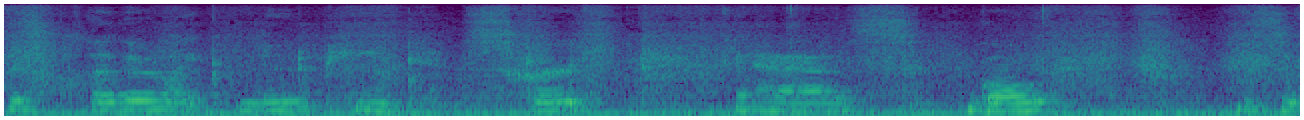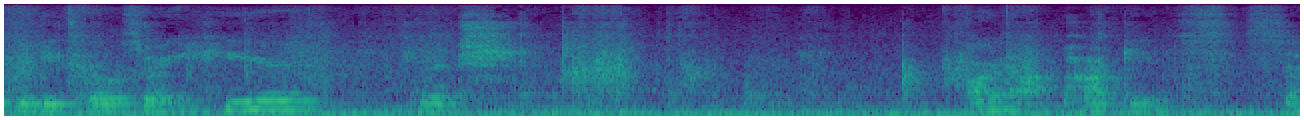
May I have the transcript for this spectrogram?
this pleather like nude pink skirt. It has gold zipper details right here which are not pockets so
